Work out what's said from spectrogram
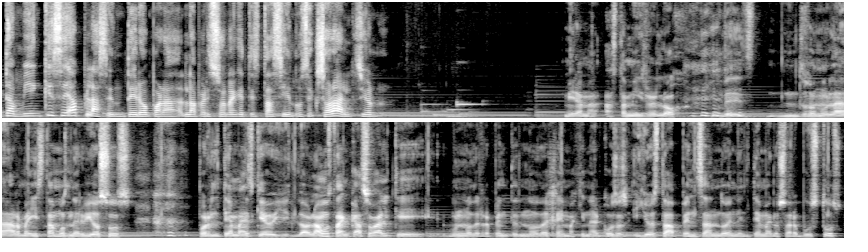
también que sea placentero para la persona que te está haciendo sexo oral, ¿sí o no? Mira, hasta mi reloj sonó la alarma y estamos nerviosos por el tema. Es que hoy lo hablamos tan casual que uno de repente no deja de imaginar cosas. Y yo estaba pensando en el tema de los arbustos.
